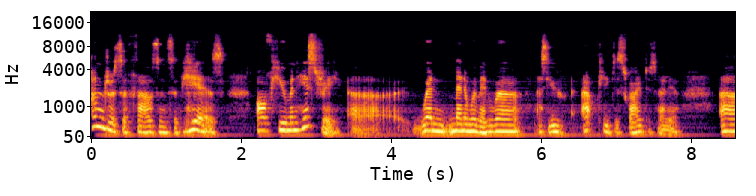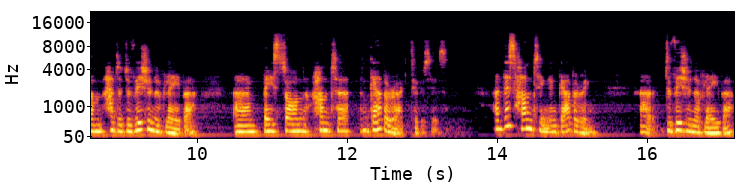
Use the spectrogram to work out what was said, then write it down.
hundreds of thousands of years of human history uh, when men and women were, as you aptly described it earlier, um, had a division of labor um, based on hunter and gatherer activities. And this hunting and gathering uh, division of labour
